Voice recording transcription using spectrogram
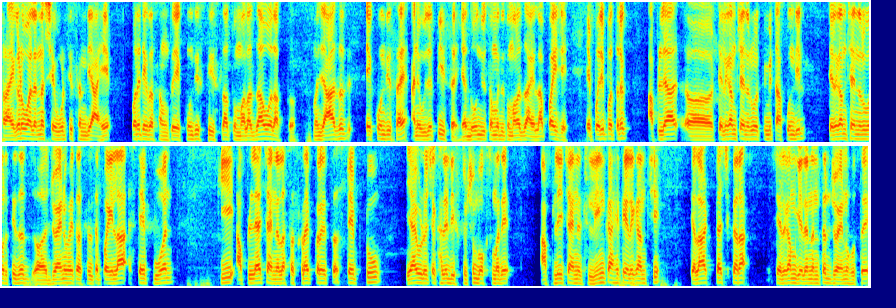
रायगडवाल्यांना शेवटची संधी आहे. परत एकदा सांगतो एकोणतीस तीसला तुम्हाला जावं लागतं. म्हणजे आजच एकोणतीस आहे आणि उद्या तीस आहे. या दोन दिवसामध्ये तुम्हाला जायला पाहिजे. हे परिपत्रक आपल्या टेलिग्राम चॅनलवरती मी टाकून देईल. टेलिग्राम चॅनलवरती जर जॉईन व्हायचं असेल तर पहिला स्टेप वन की आपल्या चॅनलला सबस्क्राईब करायचं. स्टेप टू या व्हिडिओच्या खाली डिस्क्रिप्शन बॉक्समध्ये आपली चॅनलची लिंक आहे टेलिग्रामची. त्याला टच करा. टेलिग्राम गेल्यानंतर जॉईन होतोय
